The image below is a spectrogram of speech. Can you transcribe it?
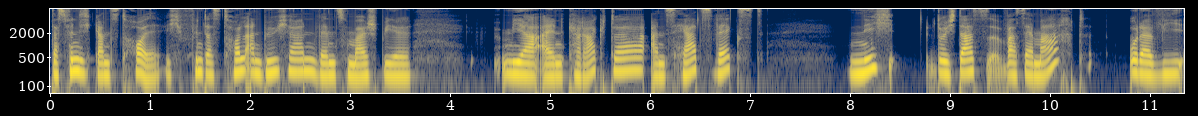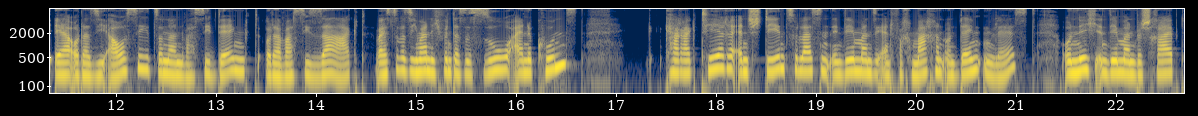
Das finde ich ganz toll. Ich finde das toll an Büchern, wenn zum Beispiel mir ein Charakter ans Herz wächst, nicht durch das, was er macht oder wie er oder sie aussieht, sondern was sie denkt oder was sie sagt. Weißt du, was ich meine? Ich finde, das ist so eine Kunst, Charaktere entstehen zu lassen, indem man sie einfach machen und denken lässt und nicht indem man beschreibt,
